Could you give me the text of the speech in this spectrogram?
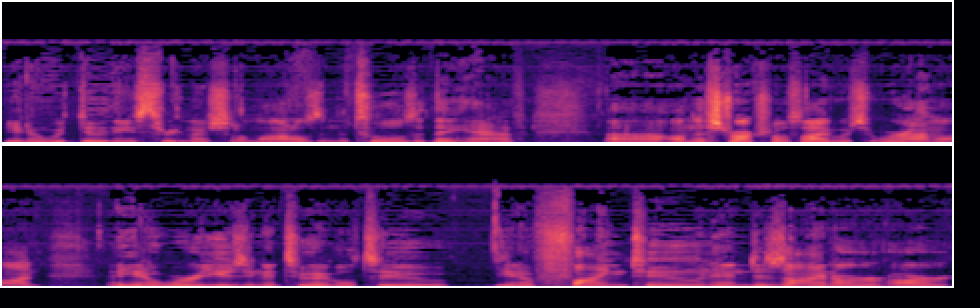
You know, with doing these three-dimensional models and the tools that they have. Uh, on the structural side, which is where I'm on, you know, we're using it to able to, you know, fine-tune and design our, our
